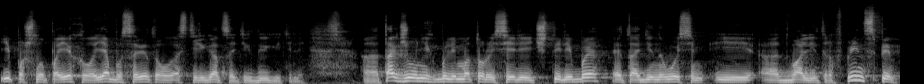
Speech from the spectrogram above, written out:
и пошло-поехало. Я бы советовал остерегаться этих двигателей. Э, также у них были моторы серии 4B, это 1.8 и 2 э, литра. В принципе,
